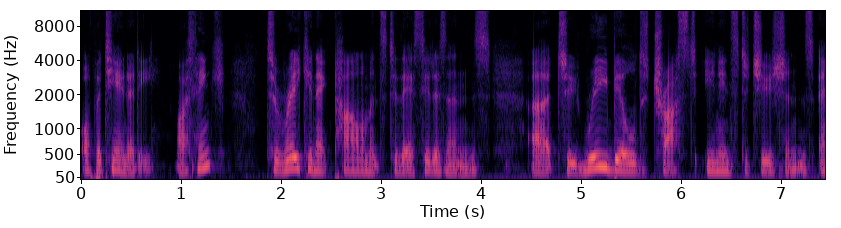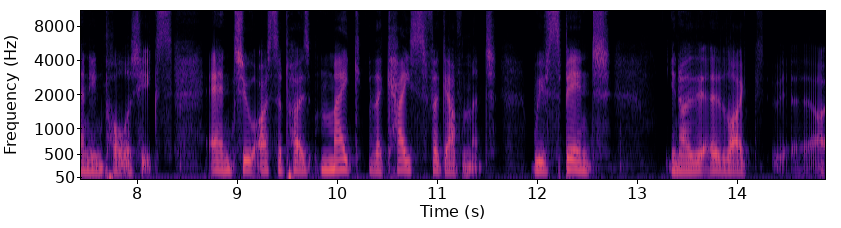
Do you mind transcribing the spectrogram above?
opportunity I think, to reconnect parliaments to their citizens, uh, to rebuild trust in institutions and in politics, and to, I suppose, make the case for government. We've spent, you know, uh, like, uh,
